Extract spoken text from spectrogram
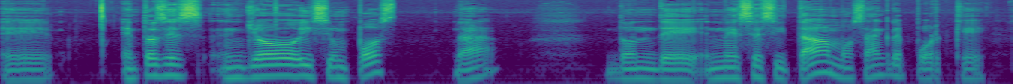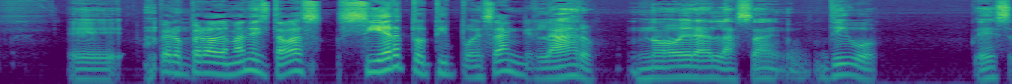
Eh, entonces yo hice un post, Donde necesitábamos sangre porque... Pero, pero además necesitabas cierto tipo de sangre. Claro, no era la sangre, digo, es,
